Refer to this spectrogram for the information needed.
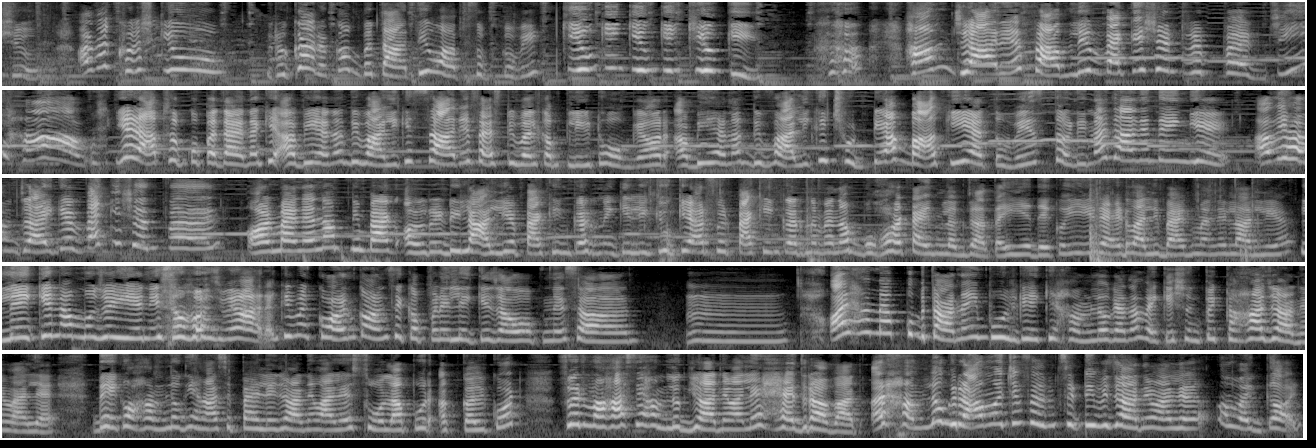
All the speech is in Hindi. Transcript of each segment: खुश हूँ। और मैं खुश क्यों रुका रुका, बताती हूँ आप सबको भी। क्योंकि क्योंकि क्योंकि। हम जा रहे हैं फैमिली वेकेशन ट्रिप पर। जी हाँ। ये आप सबको पता है ना कि अभी है ना दिवाली के सारे फेस्टिवल कंप्लीट हो गए और अभी है ना दिवाली की छुट्टियाँ बाकी है तो वेस्ट थोड़ी ना जाने देंगे। अभी हम जाएँगे वेकेशन पर। और मैंने ना अपनी बैग ऑलरेडी ला लिया पैकिंग करने के लिए क्योंकि यार फिर पैकिंग करने में ना बहुत टाइम लग जाता है। ये देखो ये रेड वाली बैग मैंने ला लिया लेकिन अब मुझे ये नहीं समझ में आ रहा कि मैं कौन कौन से कपड़े लेके जाऊँ अपने साथ। हम्म, और हम आपको बताना ही भूल गई कि हम लोग है ना वेकेशन पे कहाँ जाने वाले हैं। देखो, हम लोग यहाँ से पहले जाने वाले हैं सोलापुर अक्कलकोट, फिर वहाँ से हम लोग जाने वाले हैं हैदराबाद और हम लोग रामोजी फ़िल्म सिटी भी जाने वाले हैं। ओह माय गॉड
